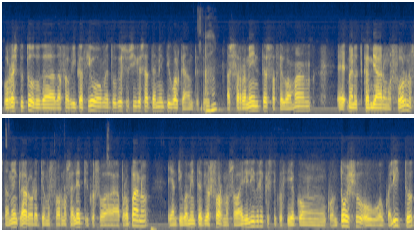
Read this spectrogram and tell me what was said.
O resto todo da, da fabricación e todo eso sigue exactamente igual que antes. -huh. As ferramentas, facelo a man, Eh, bueno, cambiaron os fornos tamén, claro, ahora temos fornos eléctricos ou a propano, e antiguamente había os fornos ao aire libre que se cocía con, con toxo ou eucalipto,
